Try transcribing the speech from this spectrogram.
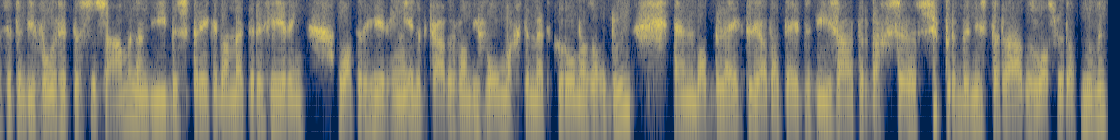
zitten die voorzitters samen en die bespreken dan met de regering wat de regering in het kader van die volmachten met corona zal doen. En wat blijkt, ja, dat tijdens die zaterdagse superministerraden, zoals we dat noemen,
